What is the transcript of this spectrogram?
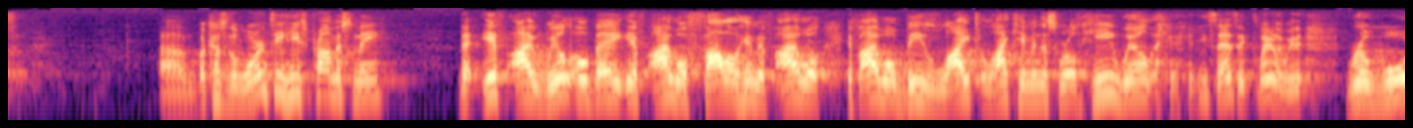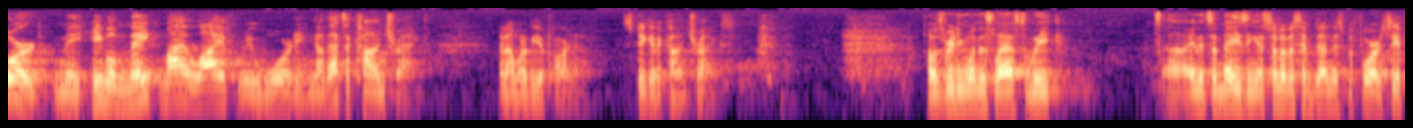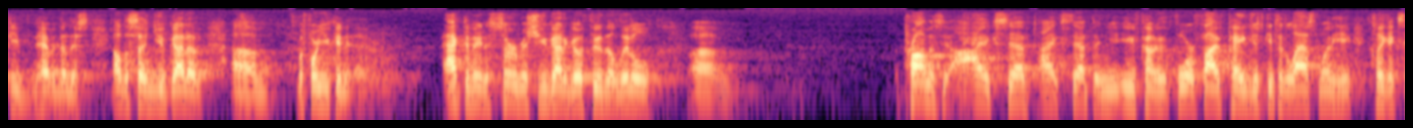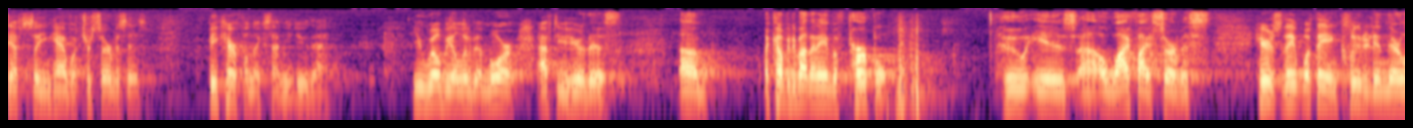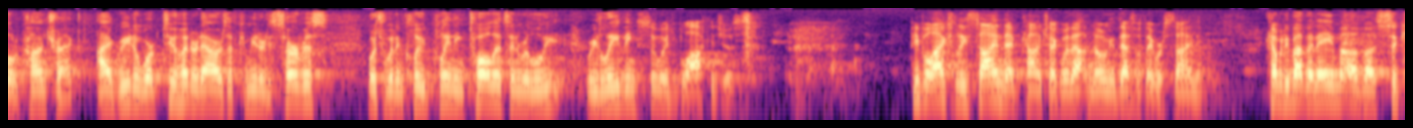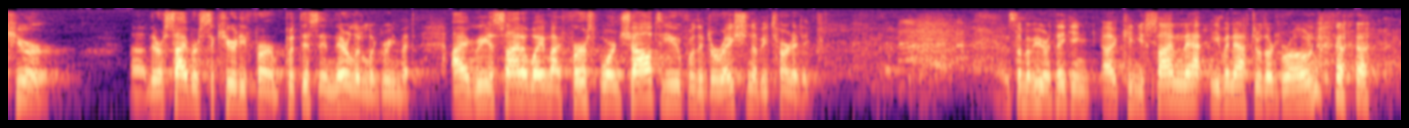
Um, because the warranty he's promised me that if I will obey, if I will follow him, if I will, if I will be light like him in this world, he will, he says it clearly, reward me. He will make my life rewarding. Now that's a contract that I want to be a part of. Speaking of contracts, I was reading one this last week, uh, and it's amazing. Some of us have done this before. See if you haven't done this. All of a sudden, you've got to, um, before you can activate a service, you've got to go through the little um, promise. I accept, I accept, and you, you kind of four or five pages, get to the last one, you click accept so you can have what your service is. Be careful next time you do that. You will be a little bit more after you hear this. Um, a company by the name of Purple, who is uh, a Wi Fi service. Here's they, what they included in their little contract I agree to work 200 hours of community service, which would include cleaning toilets and relie- relieving sewage blockages. People actually signed that contract without knowing that that's what they were signing. A company by the name of uh, Secure. Uh, they're a cybersecurity firm. Put this in their little agreement. I agree to sign away my firstborn child to you for the duration of eternity. Some of you are thinking, uh, can you sign that even after they're grown?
